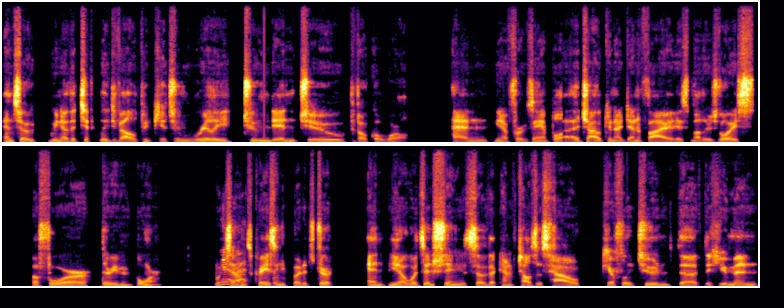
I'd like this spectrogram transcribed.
And so we know that typically developing kids are really tuned into the vocal world. And, you know, for example, a child can identify his mother's voice before they're even born, which yeah, sounds right. crazy, but it's true. And you know what's interesting is so that kind of tells us how carefully tuned the the human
